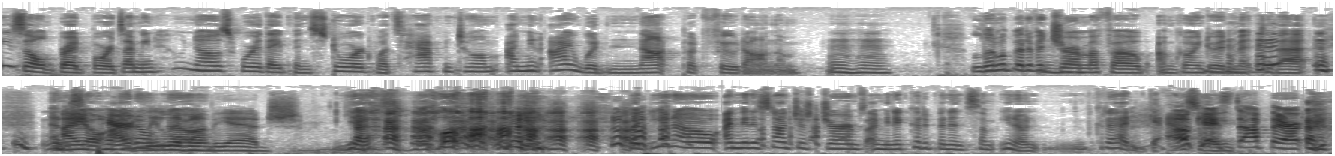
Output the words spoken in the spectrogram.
these old breadboards. I mean, who knows where they've been stored, what's happened to them? I mean, I would not put food on them. Mm-hmm. A little bit of a germaphobe, I'm going to admit to that. And I so apparently don't live know- on the edge. Yes. but you know, I mean, it's not just germs. I mean, it could have been in some, you know, could have had gas. Okay, stop there. Keep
